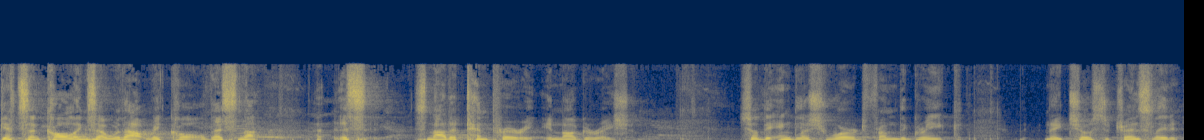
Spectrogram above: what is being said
Gifts and callings are without recall. That's not, it's, it's not a temporary inauguration. So the English word from the Greek they chose to translate it.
